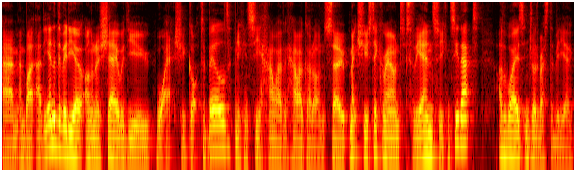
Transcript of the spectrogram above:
Um, and by at the end of the video, I'm going to share with you what I actually got to build, and you can see how I how I got on. So make sure you stick around to the end so you can see that. Otherwise, enjoy the rest of the video.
